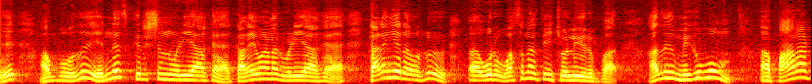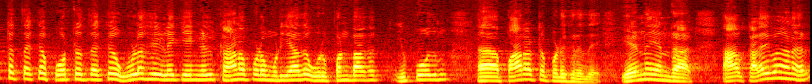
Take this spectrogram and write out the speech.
அப்போது என் எஸ் கிருஷ்ணன் வழியாக கலைவாணர் வழியாக கலைஞர் அவர்கள் ஒரு வசனத்தை சொல்லியிருப்பார். அது மிகவும் பாராட்டத்தக்க போற்றத்தக்க உலக இலக்கியங்கள் காணப்பட முடியாத ஒரு பண்பாக இப்போதும் பாராட்டப்படுகிறது. என்ன என்றால் கலைவாணர்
